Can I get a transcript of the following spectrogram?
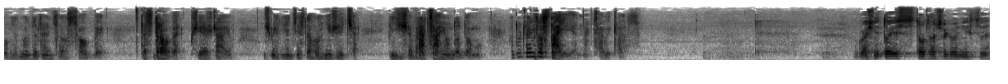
powiedzmy, odwiedzające osoby. Te zdrowe przyjeżdżają, uśmiechnięci, zadowoleni życia. Widzi się, wracają do domu. A tu człowiek zostaje jednak cały czas. Właśnie to jest to, dlaczego nie chcę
